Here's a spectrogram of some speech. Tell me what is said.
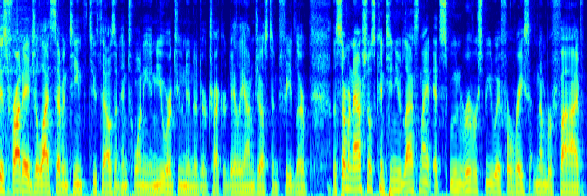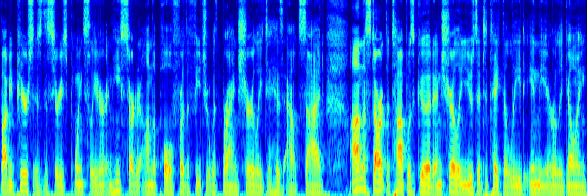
It is Friday, July 17th, 2020, and you are tuned into Dirt Tracker Daily. I'm Justin Fiedler. The Summer Nationals continued last night at Spoon River Speedway for race number five. Bobby Pierce is the series points leader, and he started on the pole for the feature with Brian Shirley to his outside. On the start, the top was good, and Shirley used it to take the lead in the early going.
